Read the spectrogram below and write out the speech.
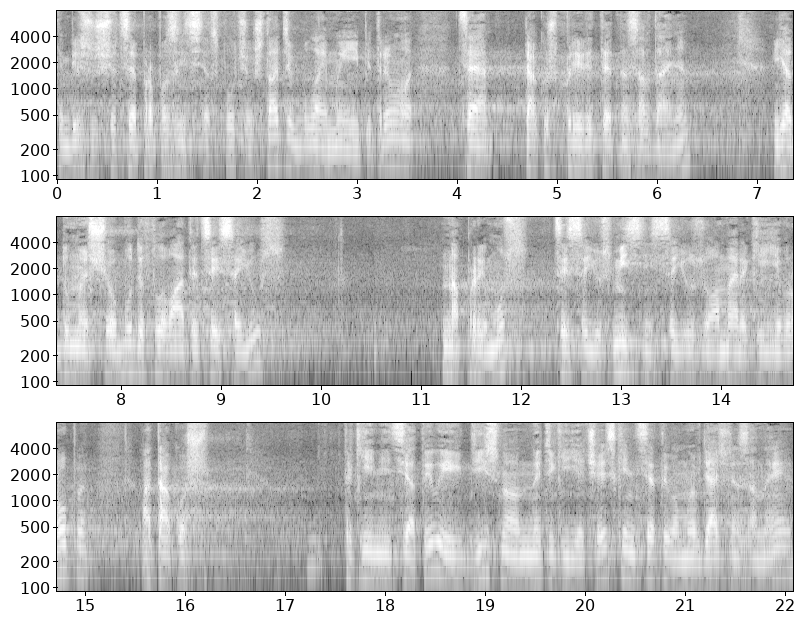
тим більше, що це пропозиція Сполучених Штатів була, і ми її підтримали. Це також пріоритетне завдання. Я думаю, що буде впливати цей союз на примус, цей союз, міцність Союзу Америки і Європи, а також такі ініціативи, їх дійсно не тільки є чеська ініціатива, ми вдячні за неї.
